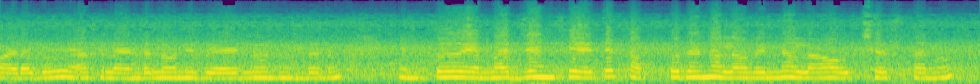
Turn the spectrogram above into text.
పడదు. అసలు ఎండలోని వేడిలోని ఉండను. ఎంతో ఎమర్జెన్సీ అయితే తప్పదని అలా వెళ్ళి అలా వచ్చేస్తాను.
